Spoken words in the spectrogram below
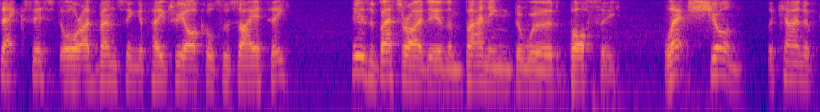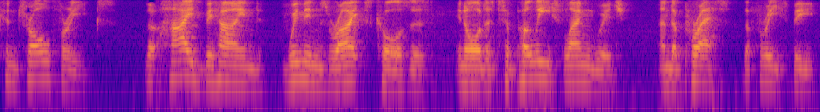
sexist or advancing a patriarchal society? Here's a better idea than banning the word bossy. Let's shun the kind of control freaks that hide behind women's rights causes in order to police language and oppress the free speech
